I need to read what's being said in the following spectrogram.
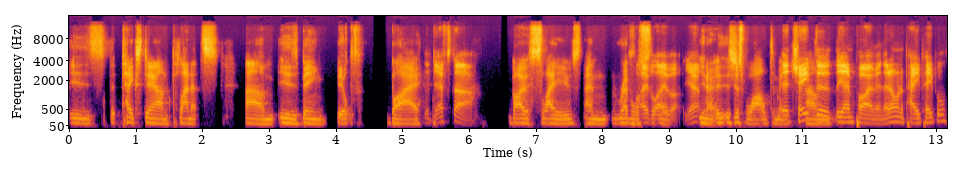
is that takes down planets um, is being built by The Death Star, by slaves and rebels. slave labor. Yeah. You know, it's just wild to me. They're cheap, Um, the, the Empire, man. They don't want to pay people.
